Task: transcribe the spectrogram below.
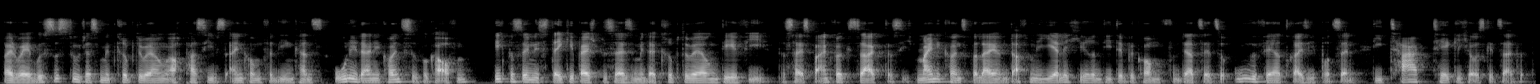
By the way, wusstest du, dass du mit Kryptowährungen auch passives Einkommen verdienen kannst, ohne deine Coins zu verkaufen? Ich persönlich stake beispielsweise mit der Kryptowährung DFI. Das heißt vereinfacht gesagt, dass ich meine Coins verleihe und davon eine jährliche Rendite bekomme von derzeit so ungefähr 30%, die tagtäglich ausgezahlt wird.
